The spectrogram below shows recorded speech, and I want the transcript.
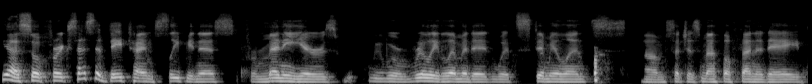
Yeah, so for excessive daytime sleepiness, for many years, we were really limited with stimulants um, such as methylphenidate,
